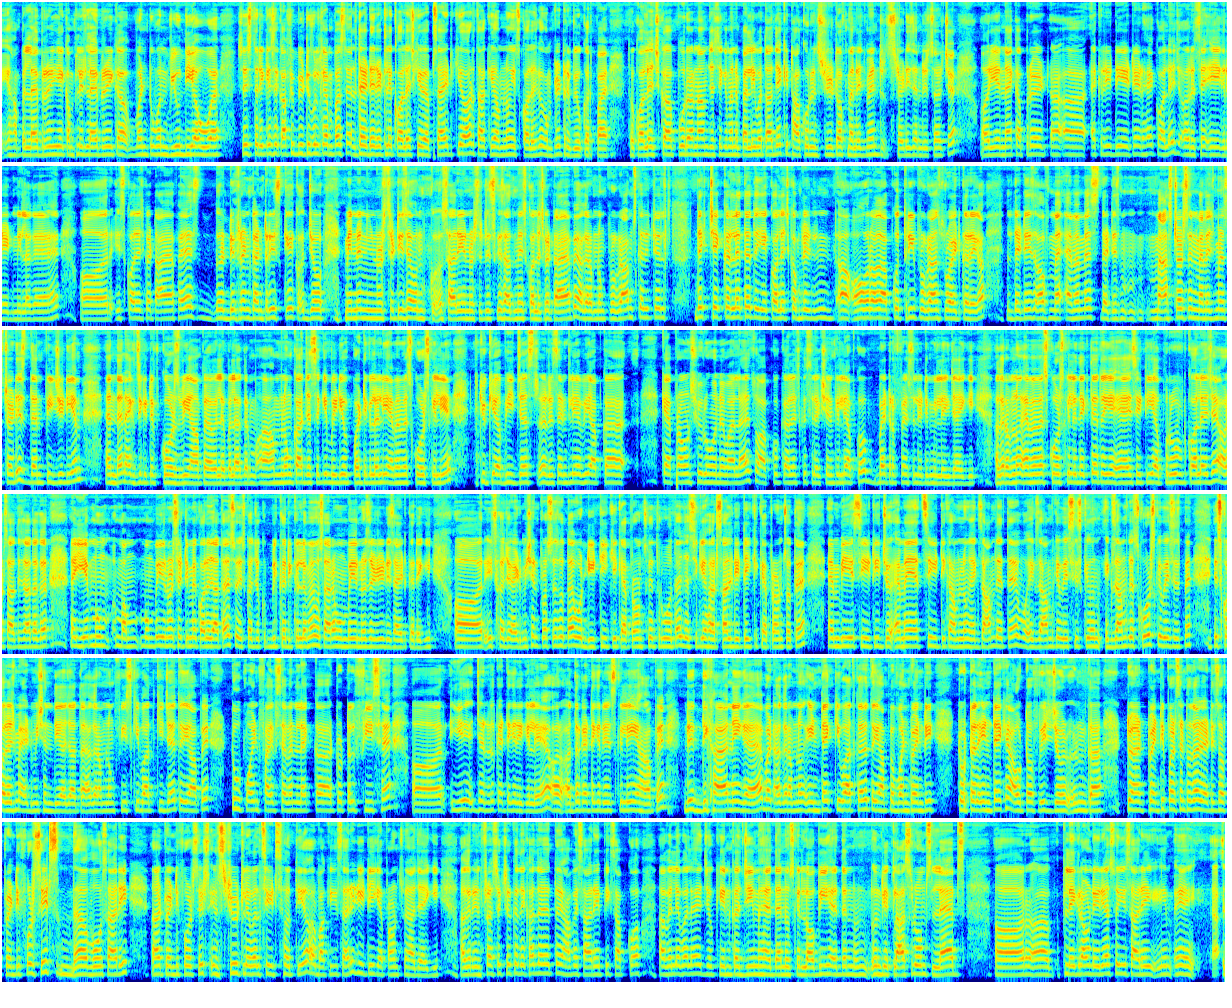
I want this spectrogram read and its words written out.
यहाँ पे लाइब्रेरी है कंप्लीट लाइब्रेरी का वन टू वन व्यू दिया हुआ है। सो इस तरीके से काफ़ी ब्यूटीफुल कैंपस है। चलते हैं डायरेक्टली कॉलेज की वेबसाइट की और ताकि हम लोग इस कॉलेज का कंप्लीट रिव्यू कर पाए। तो कॉलेज का पूरा नाम, जैसे कि मैंने पहले ही बता दिया, कि Thakur institute of management studies and research है। और ये नैक अप्रोवेट एक्रीडिएटेड है कॉलेज और इसे ए ग्रेड मिला गया है और इस कॉलेज का टाइप है। डिफरेंट कंट्रीज़ के जो मेन मेन यूनिवर्सिटीज़ हैं उन सारी यूनिवर्सिटीज़ के साथ में इस कॉलेज का टाइप है। अगर हम लोग प्रोग्राम्स का डिटेल्स देख चेक कर लेते हैं तो ये कॉलेज कंप्लीट ओवरऑल आपको थ्री प्रोग्राम्स प्रोवाइड करेगा। That is of M M S that is masters in management studies then P G D M and then executive course भी यहाँ पे अवेलेबल है। अगर हम लोग का जैसे कि video particularly M M S course के लिए, क्योंकि अभी जस्ट रिसेंटली अभी आपका कैप राउंड शुरू होने वाला है तो आपको कॉलेज के सिलेक्शन के लिए आपको बेटर फैसिलिटी मिल जाएगी। अगर हम लोग एमएमएस कोर्स के लिए देखते हैं तो ये ए अप्रूव्ड कॉलेज है और साथ ही साथ अगर ये मुंबई यूनिवर्सिटी में कॉलेज आता है सो इसका जो भी करिकुलम है, वो सारा मुंबई यूनिवर्सिटी डिसाइड करेगी। और इसका जो एडमिशन प्रोसेस होता है, वो डीटी के कैप राउंड्स के थ्रू होता है, जैसे कि हर साल डीटी के कैप राउंड्स होते हैं। एम बी जो एम का हम लोग एग्ज़ाम देते हैं, वो एग्ज़ाम के बेसिस के उन एग्ज़ाम के स्कोर्स के बेसिस पे इस कॉलेज में एडमिशन दिया जाता है। अगर हम लोग फ़ीस की बात की जाए तो यहाँ पे पे two point five seven lakh का टोटल फ़ीस है और ये जनरल कैटेगरी के लिए है और अदर कैटेगरीज के लिए यहाँ पे दिखाया नहीं गया है बट अगर हम लोग इनटेक की बात करें तो यहाँ पे वन ट्वेंटी टोटल इंटेक है आउट ऑफ़ विच जो उनका ट्वेंटी परसेंट होता है that is of twenty four seats वो सारी twenty four seats institute level seats होती है और बाकी की सारी डी टी के अकाउंट्स में आ जाएगी। अगर इंफ्रास्ट्रक्चर का देखा जाए तो यहाँ पे सारे पिक्स आपको अवेलेबल है, जो कि इनका जिम है देन उसके लॉबी है देन उनके क्लासरूम्स लैब्स और प्लेग्राउंड एरिया सो ये सारे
